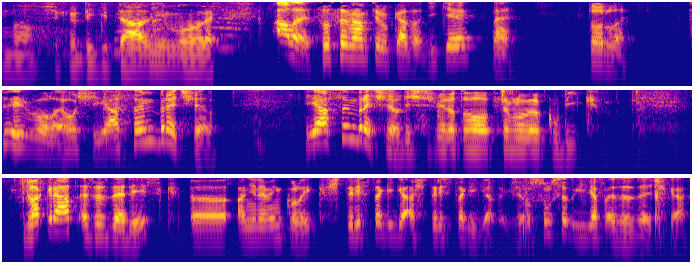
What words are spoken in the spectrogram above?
No, všechno digitální, more. Ale, co jsem vám chtěl ukázat? Dítě? Ne. Tohle. Ty vole, hoši, já jsem brečel. Já jsem brečel, když jsi mi do toho přemluvil Kubík. Dvakrát SSD disk, uh, ani nevím kolik, 400 giga a 400 giga, takže 800 giga v SSDčkách.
